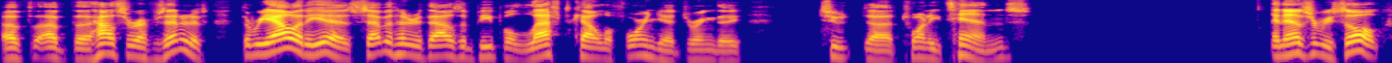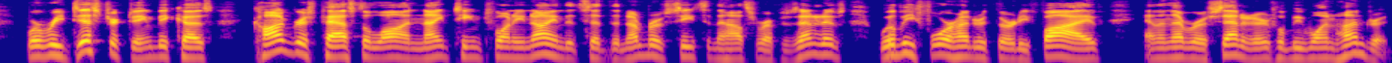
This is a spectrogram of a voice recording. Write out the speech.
of, of the House of Representatives. The reality is, 700,000 people left California during the two, uh, 2010s. And as a result, we're redistricting because Congress passed a law in 1929 that said the number of seats in the House of Representatives will be 435 and the number of senators will be 100.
